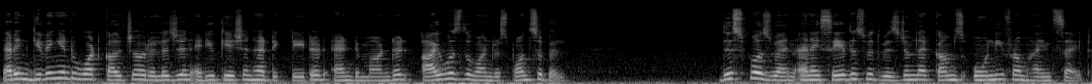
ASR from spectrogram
That in giving into what culture, religion, education had dictated and demanded, I was the one responsible. This was when, and I say this with wisdom that comes only from hindsight,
